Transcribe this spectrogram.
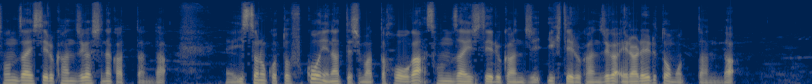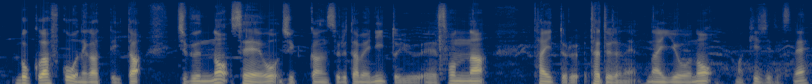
存在している感じがしなかったんだ。えー、いっそのこと不幸になってしまった方が存在している感じ、生きている感じが得られると思ったんだ。僕は不幸を願っていた。自分の性を実感するためにという、えー、そんなタイトル、タイトルじゃない、内容の、まあ、記事ですね。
